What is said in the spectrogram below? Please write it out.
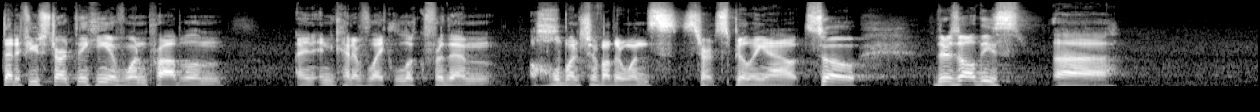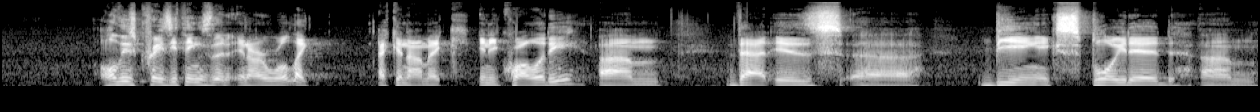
that if you start thinking of one problem and, and kind of like look for them a whole bunch of other ones start spilling out. So there's all these uh, all these crazy things that in our world, like economic inequality, um, that is uh, being exploited. Um,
